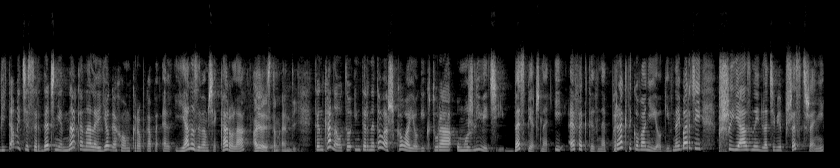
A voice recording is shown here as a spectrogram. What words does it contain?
Witamy Cię serdecznie na kanale yogahome.pl. Ja nazywam się Karola. A ja jestem Andy. Ten kanał to internetowa szkoła jogi, która umożliwi Ci bezpieczne i efektywne praktykowanie jogi w najbardziej przyjaznej dla Ciebie przestrzeni,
